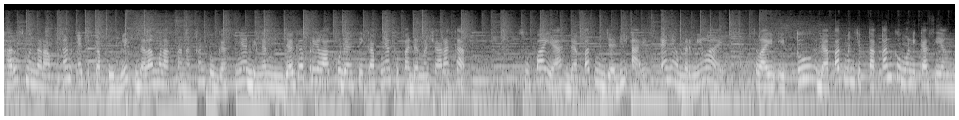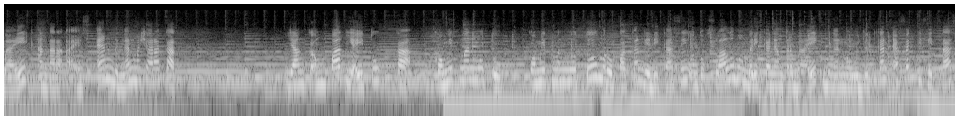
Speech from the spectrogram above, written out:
harus menerapkan etika publik dalam melaksanakan tugasnya dengan menjaga perilaku dan sikapnya kepada masyarakat, supaya dapat menjadi ASN yang bernilai. Selain itu, dapat menciptakan komunikasi yang baik antara ASN dengan masyarakat. Yang keempat yaitu K, komitmen mutu. Komitmen mutu merupakan dedikasi untuk selalu memberikan yang terbaik dengan mewujudkan efektivitas,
